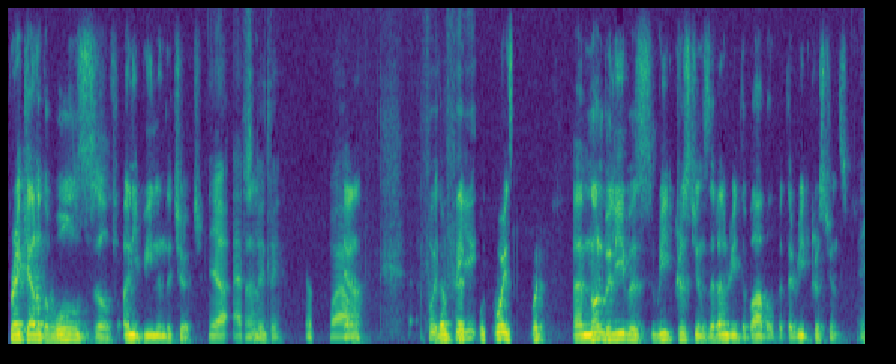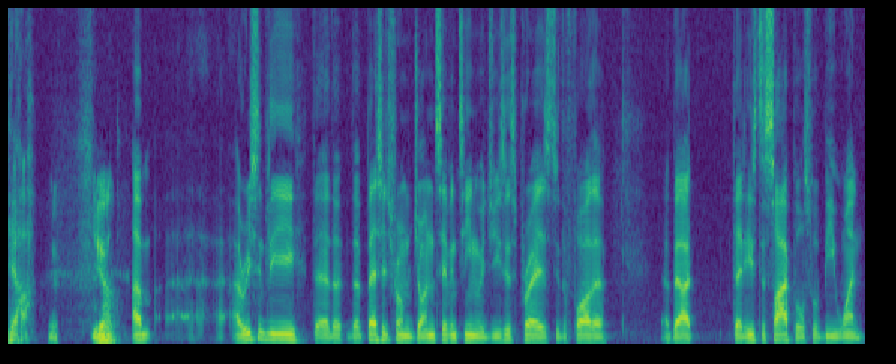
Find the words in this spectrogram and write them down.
break out of the walls of only being in the church. Yeah, absolutely. yeah. Wow. Yeah. For, But for you, always what um, non-believers read Christians. They don't read the Bible, but they read Christians. yeah. Yeah. Yeah. Um, I- I recently the, the the passage from John 17 where Jesus prays to the Father about that his disciples will be one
